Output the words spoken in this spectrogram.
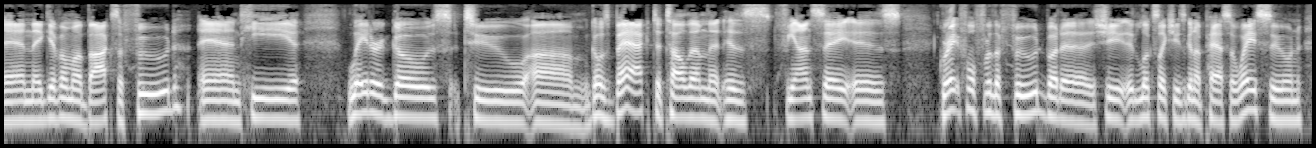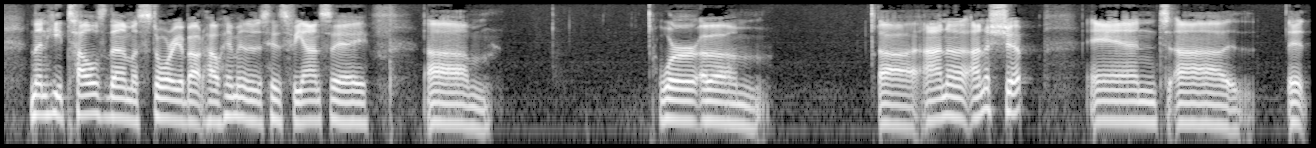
and they give him a box of food, and he later goes to um, goes back to tell them that his fiance is grateful for the food, but uh, she it looks like she's going to pass away soon. And then he tells them a story about how him and his, his fiance um, were um, uh, on a on a ship, and uh, it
